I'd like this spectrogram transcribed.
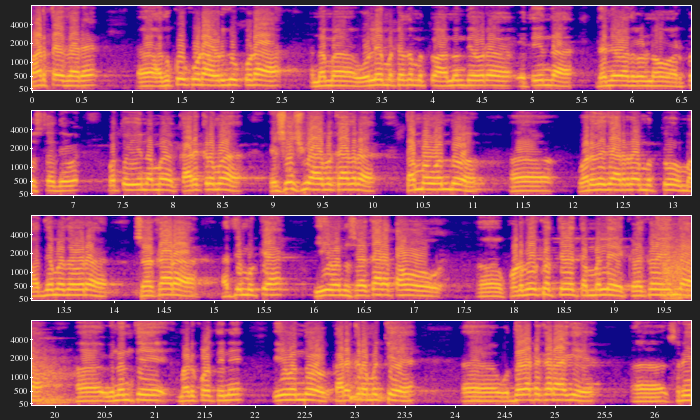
ಮಾಡ್ತಾ ಇದ್ದಾರೆ. ಅದಕ್ಕೂ ಕೂಡ ಅವರಿಗೂ ಕೂಡ ನಮ್ಮ ಓಲೆ ಮಠದ ಮತ್ತು ಆನಂದ್ ದೇವರ ವತಿಯಿಂದ ಧನ್ಯವಾದಗಳನ್ನು ನಾವು ಅರ್ಪಿಸ್ತಾ ಇದ್ದೇವೆ. ಮತ್ತು ಈ ನಮ್ಮ ಕಾರ್ಯಕ್ರಮ ಯಶಸ್ವಿ ಆಗ್ಬೇಕಾದ್ರೆ ತಮ್ಮ ಒಂದು ವರದಿಗಾರರ ಮತ್ತು ಮಾಧ್ಯಮದವರ ಸಹಕಾರ ಅತಿ ಮುಖ್ಯ. ಈ ಒಂದು ಸಹಕಾರ ತಾವು ಕೊಡಬೇಕು ಅಂತೇಳಿ ತಮ್ಮಲ್ಲಿ ಕಳಕಳಿಯಿಂದ ವಿನಂತಿ ಮಾಡಿಕೊಳ್ತೀನಿ. ಈ ಒಂದು ಕಾರ್ಯಕ್ರಮಕ್ಕೆ ಉದ್ಘಾಟಕರಾಗಿ ಶ್ರೀ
